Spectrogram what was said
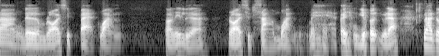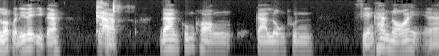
สร้างเดิมร้อยสิบแปดวัน ตอนนี้เหลือร้อยสิบสามวันแม่ก็ยังเยอะอยู่นะน่าจะลดกว่านี้ได้อีกนะครับ ด้านคุ้มครอง การลงทุนเสียงข้างน้อยอ่า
